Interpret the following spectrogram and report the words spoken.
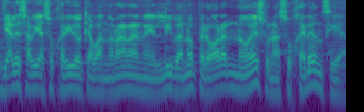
Ya les había sugerido que abandonaran el Líbano, pero ahora no es una sugerencia.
